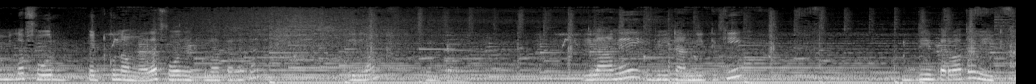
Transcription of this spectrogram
మనం ఇలా ఫోర్ పెట్టుకున్నాం కదా ఫోర్ పెట్టుకున్న తర్వాత ఇలా ఉంటాం ఇలానే వీటన్నిటికీ దీని తర్వాత వీటికి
